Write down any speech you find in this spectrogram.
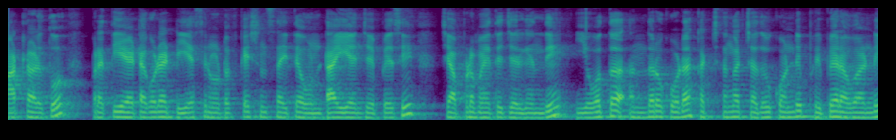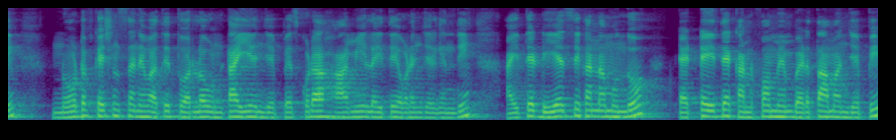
మాట్లాడుతూ ప్రతి ఏటా కూడా డిఎస్సి నోటిఫికేషన్స్ అయితే ఉంటాయి అని చెప్పేసి చెప్పడం అయితే జరిగింది. యువత అందరూ కూడా ఖచ్చితంగా చదువుకోండి ప్రిపేర్ అవ్వండి. నోటిఫికేషన్స్ అనేవి అతి త్వరలో ఉంటాయి అని చెప్పేసి కూడా హామీలు అయితే ఇవ్వడం జరిగింది. అయితే డిఎస్సి కన్నా ముందు టెట్ అయితే కన్ఫామ్ మేము పెడతామని చెప్పి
